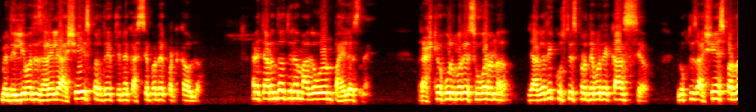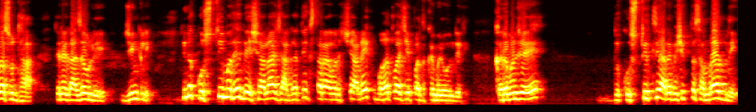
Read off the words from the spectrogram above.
मी दिल्लीमध्ये झालेल्या आशियाई स्पर्धेत तिनं कांस्यपदक पटकावलं आणि त्यानंतर तिनं मागं वळून पाहिलंच नाही. राष्ट्रकुलमध्ये सुवर्ण जागतिक कुस्ती स्पर्धेमध्ये कांस्य नुकतीच आशियाई स्पर्धा सुद्धा तिने गाजवली जिंकली. तिनं कुस्तीमध्ये देशाला जागतिक स्तरावरची अनेक महत्त्वाची पदकं मिळवून दिली. खरं म्हणजे कुस्तीतली अनभिषिक्त सम्राज्ञी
